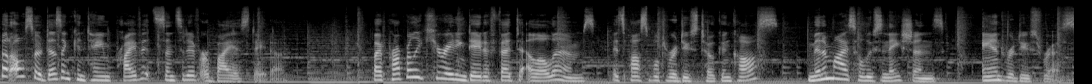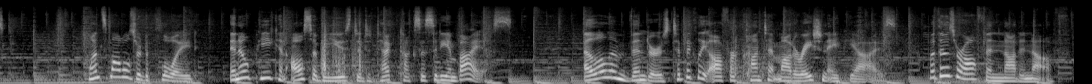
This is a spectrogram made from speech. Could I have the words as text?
but also doesn't contain private, sensitive, or biased data. By properly curating data fed to LLMs, it's possible to reduce token costs, minimize hallucinations, and reduce risk. Once models are deployed, NLP can also be used to detect toxicity and bias. LLM vendors typically offer content moderation APIs, but those are often not enough,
